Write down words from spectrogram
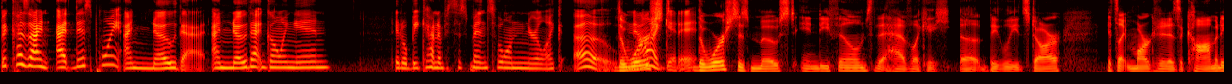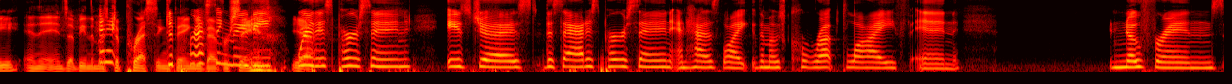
because I at this point I know that I know that going in, it'll be kind of suspenseful, and you're like, oh, the now worst, I get it. the worst is most indie films that have like a, a uh, big lead star. It's like marketed as a comedy, and it ends up being the most it- depressing, thing you've ever movie seen. where yeah. this person is just the saddest person and has like the most corrupt life and no friends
